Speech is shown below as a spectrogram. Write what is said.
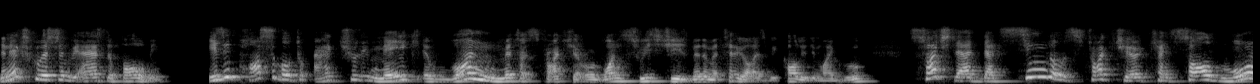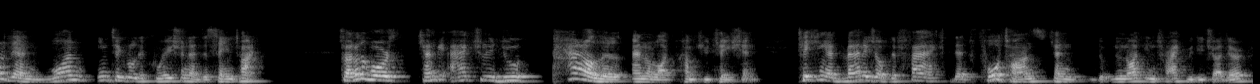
The next question we asked the following. Is it possible to actually make a one metastructure or one Swiss cheese metamaterial, as we call it in my group, such that that single structure can solve more than one integral equation at the same time. So in other words, can we actually do parallel analog computation, taking advantage of the fact that photons can do not interact with each other.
